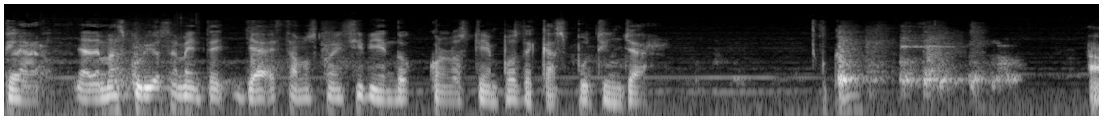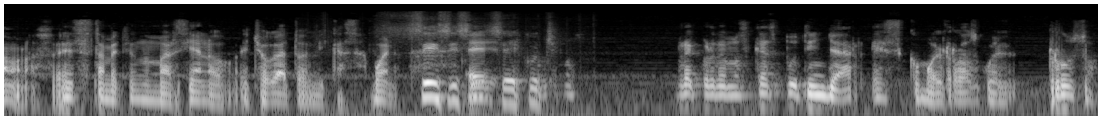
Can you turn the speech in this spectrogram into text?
Claro, y además curiosamente ya estamos coincidiendo con los tiempos de Kasputin Yar. Vámonos, se está metiendo un marciano hecho gato en mi casa. Bueno, Sí, sí, sí, Eh, se escucha. recordemos que Kasputin Yar es como el Roswell ruso,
